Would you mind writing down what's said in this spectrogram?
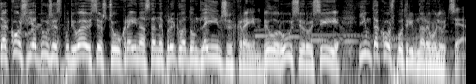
Також я дуже сподіваюся, що Україна стане прикладом для інших країн Білорусі, Росії. Їм також потрібна революція.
